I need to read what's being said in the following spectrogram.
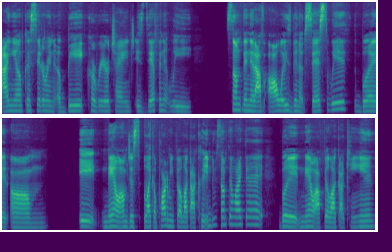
I am considering a big career change. It's definitely something that I've always been obsessed with, but um, it now I'm just like a part of me felt like I couldn't do something like that, but now I feel like I can.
